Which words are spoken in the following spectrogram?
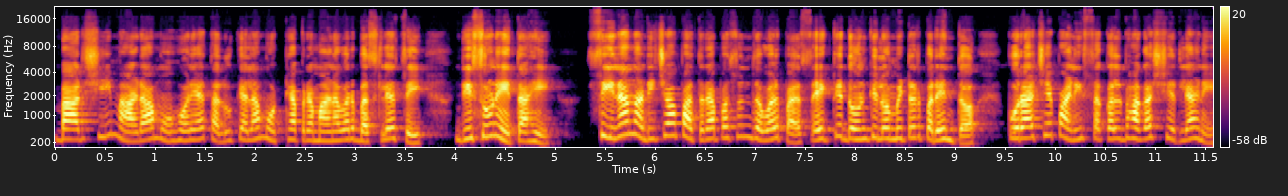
बार्शी माडा मोहोळ या तालुक्याला मोठ्या प्रमाणावर बसल्याचे दिसून येत आहे. सीना नदीच्या पात्रापासून जवळपास एक ते दोन किलोमीटरपर्यंत पुराचे पाणी सकल भागात शिरल्याने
